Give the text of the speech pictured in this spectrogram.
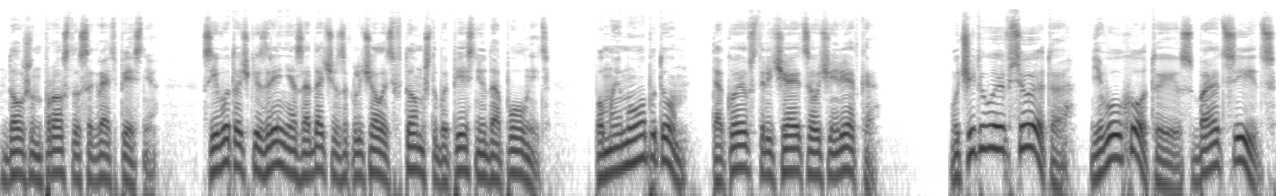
должен просто сыграть песню. С его точки зрения задача заключалась в том, чтобы песню дополнить. По моему опыту, Такое встречается очень редко. Учитывая все это, его уход из Bad Seeds,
